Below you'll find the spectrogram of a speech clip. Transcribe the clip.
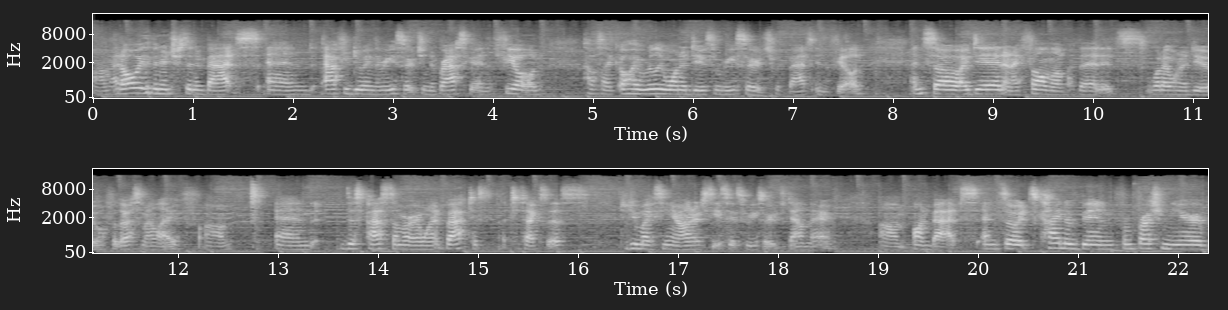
Um, I'd always been interested in bats, and after doing the research in Nebraska in the field, I was like, oh, I really want to do some research with bats in the field. And so I did, and I fell in love with it. It's what I want to do for the rest of my life. Um, and this past summer, I went back to, to Texas to do my senior honors thesis research down there um, on bats. And so it's kind of been from freshman year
